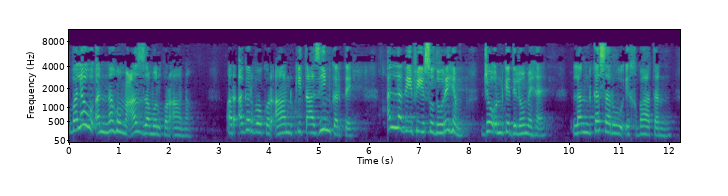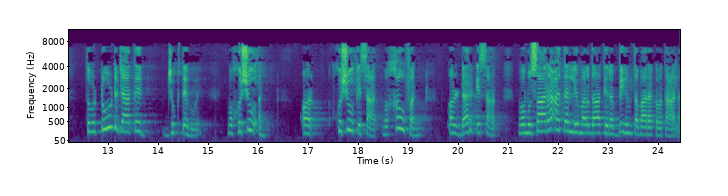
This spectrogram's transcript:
ولو انہم عظم القرآن۔ اور اگر وہ قرآن کی تعظیم کرتے اللہ فی صدورہم جو ان کے دلوں میں ہے۔ لن کسرو اخباتن، تو وہ ٹوٹ جاتے جھکتے ہوئے، وہ خوشو ان اور خوشو کے ساتھ، وہ خوفن اور ڈر کے ساتھ، وہ مسارا مردات ربی تبارک و تعالی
